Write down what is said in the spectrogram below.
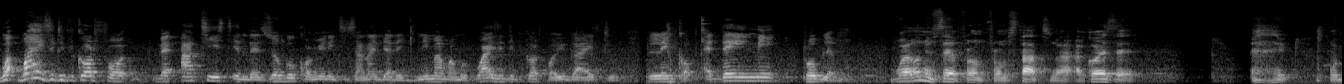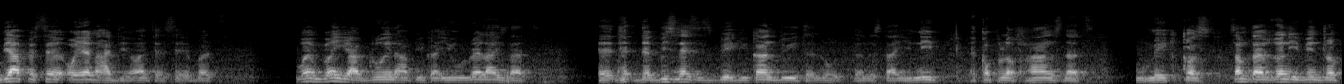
Wh- Why is it difficult for the artists in the Zongo communities and Abia, the Nima Mamuk? Why is it difficult for you guys to link up? A daily problem. Well, when you say from from start now, I it say obi apɛ sɛ ɔyɛ n'adeɛ wate say but when when you are growing up you can you realize that uh, the, the business is big you can't do it alone you understand you need a couple of hands that will make because sometimes when you even drop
